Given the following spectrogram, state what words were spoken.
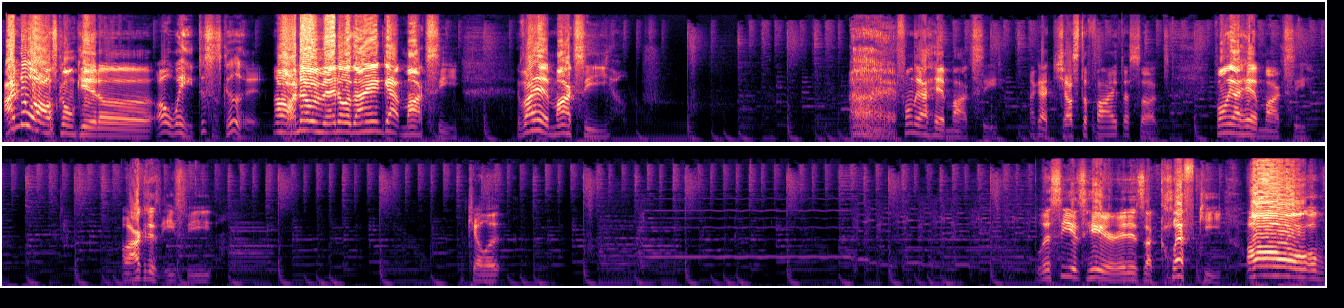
I knew I was to get, uh... Oh, wait, this is good. Oh, no, man, no, I ain't got Moxie. If I had Moxie... if only I had Moxie. I got Justified? That sucks. If only I had Moxie. Oh, I could just E-Speed. Kill it. Blissey is here. It is a Klefki. Oh!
